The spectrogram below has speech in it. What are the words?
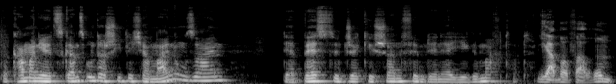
da kann man jetzt ganz unterschiedlicher Meinung sein, der beste Jackie Chan-Film, den er je gemacht hat. Ja, aber warum?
